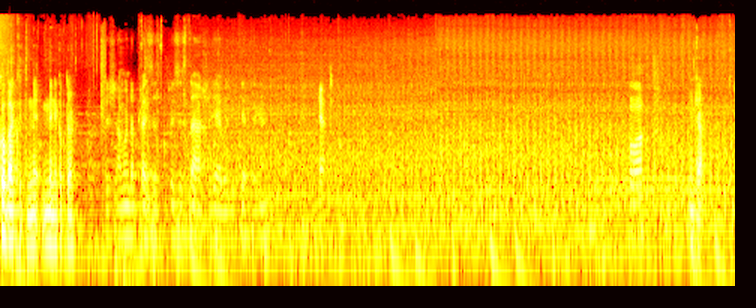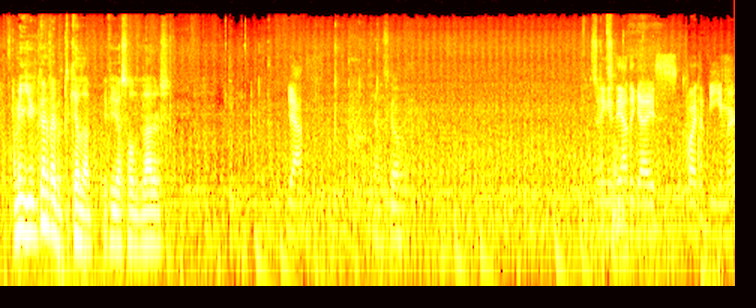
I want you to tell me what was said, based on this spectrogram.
go back with the mi minicopter. I'm gonna place a, place a stash here with the kit again. Yeah. Go up. Okay. I mean, you're gonna be able to kill them if you just hold the ladders. Yeah. Yeah, let's go. I think the other guy is quite a beamer.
